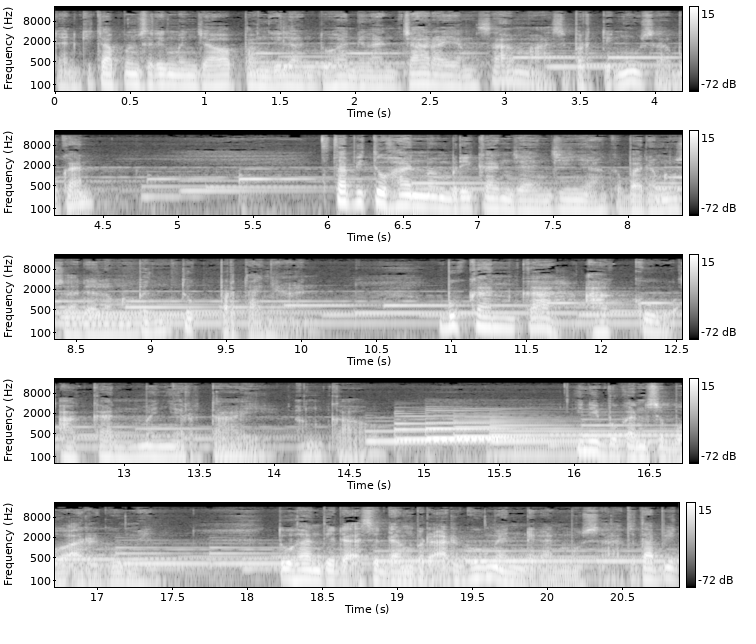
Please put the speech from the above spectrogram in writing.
Dan kita pun sering menjawab panggilan Tuhan dengan cara yang sama seperti Musa, bukan? Tetapi Tuhan memberikan janjinya kepada Musa dalam bentuk pertanyaan. Bukankah aku akan menyertai engkau? Ini bukan sebuah argumen. Tuhan tidak sedang berargumen dengan Musa, tetapi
